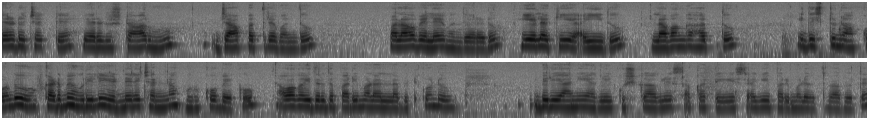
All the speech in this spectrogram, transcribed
ಎರಡು ಚಕ್ಕೆ, ಎರಡು ಸ್ಟಾರ್ ಹೂ ಜಾಪತ್ರೆ ಒಂದು, ಪಲಾವ್ ಎಲೆ ಒಂದೆರಡು ಏಲಕ್ಕಿ ಐದು, ಲವಂಗ ಹತ್ತು, ಇದಿಷ್ಟನ್ನು ಹಾಕ್ಕೊಂಡು ಕಡಿಮೆ ಉರಿಲಿ ಎಣ್ಣೆಲಿ ಚೆನ್ನಾಗಿ ಹುರ್ಕೋಬೇಕು. ಆವಾಗ ಇದ್ರದ್ದು ಪರಿಮಳ ಎಲ್ಲ ಬಿಟ್ಕೊಂಡು ಬಿರಿಯಾನಿ ಆಗಲಿ, ಕುಷ್ಕ ಆಗಲಿ, ಸಖತ್ ಟೇಸ್ಟಾಗಿ ಪರಿಮಳಯುತವಾಗುತ್ತೆ.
